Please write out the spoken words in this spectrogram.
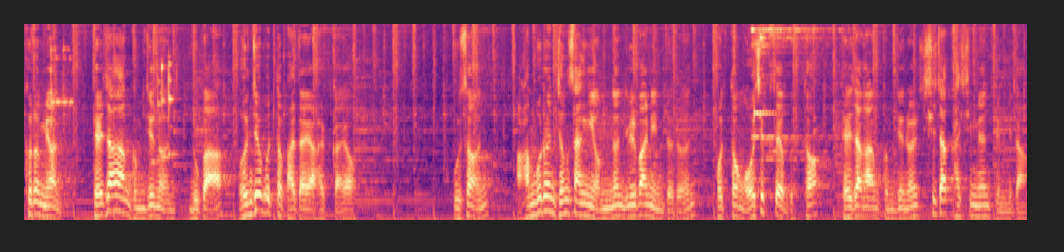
그러면 대장암 검진은 누가 언제부터 받아야 할까요? 우선 아무런 증상이 없는 일반인들은 보통 50세부터 대장암 검진을 시작하시면 됩니다.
